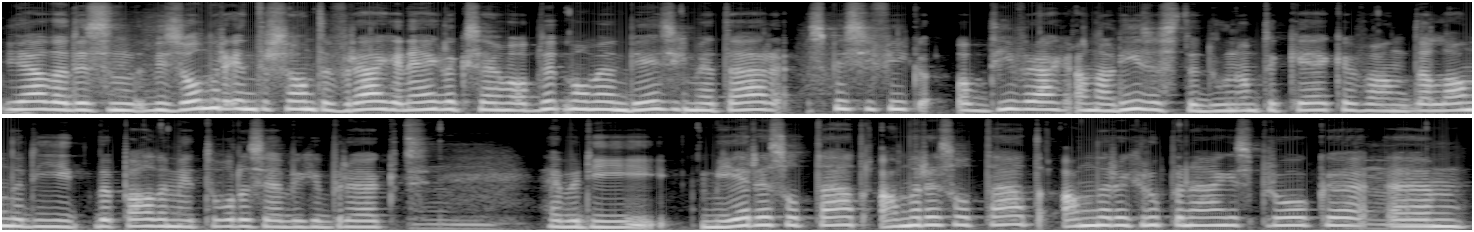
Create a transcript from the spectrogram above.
Ja, dat is een bijzonder interessante vraag. En eigenlijk zijn we op dit moment bezig met daar specifiek op die vraag analyses te doen. Om te kijken van de landen die bepaalde methodes hebben gebruikt, mm. hebben die meer resultaat, ander resultaat, andere groepen aangesproken? Mm. Um,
